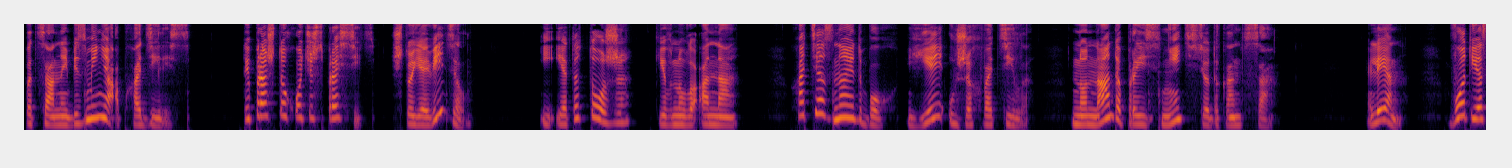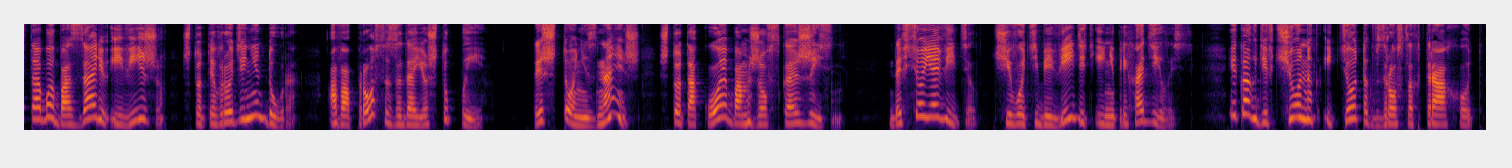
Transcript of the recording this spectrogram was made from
Пацаны без меня обходились. Ты про что хочешь спросить? Что я видел?» «И это тоже», — кивнула она. «Хотя, знает Бог, ей уже хватило. Но надо прояснить все до конца». «Лен, вот я с тобой базарю и вижу, что ты вроде не дура, а вопросы задаешь тупые. Ты что, не знаешь, что такое бомжовская жизнь? Да все я видел, чего тебе видеть и не приходилось. И как девчонок и теток взрослых трахают,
